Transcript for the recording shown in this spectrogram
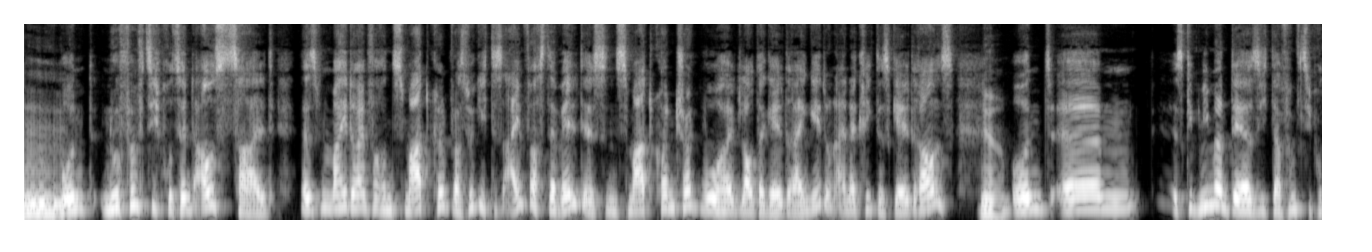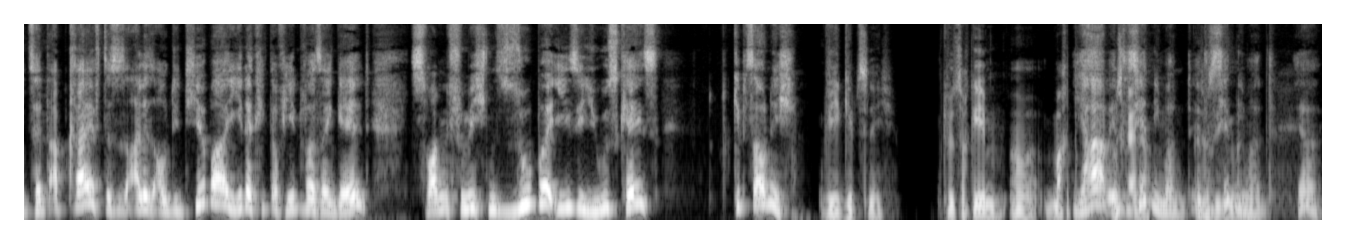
mhm. und nur 50 Prozent auszahlt. Das mache ich doch einfach ein Smart Contract, was wirklich das einfachste der Welt ist. Ein Smart Contract, wo halt lauter Geld reingeht und einer kriegt das Geld raus. Ja. Und ähm, es gibt niemand, der sich da 50 Prozent abgreift. Das ist alles auditierbar. Jeder kriegt auf jeden Fall sein Geld. Es war für mich ein super easy Use Case. Gibt es auch nicht. Wie gibt's nicht? Gibt es doch geben, aber macht Ja, aber interessiert keiner. niemand. Interessiert, interessiert niemand. niemand. Ja.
